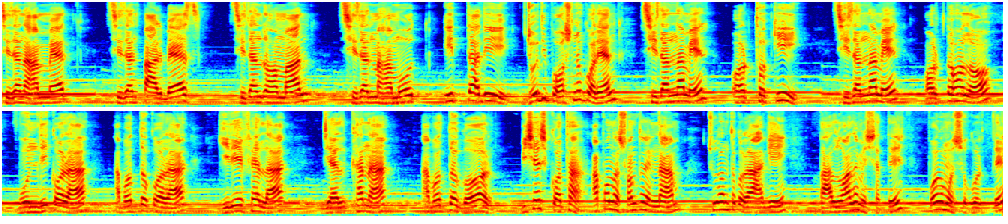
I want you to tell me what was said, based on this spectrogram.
সিজান আহমেদ, সিজান পারভেজ, সিজান রহমান, সিজান মাহমুদ ইত্যাদি। যদি প্রশ্ন করেন, সিজান নামের অর্থ কি? সিজার নামের অর্থ হল বন্দি করা, আবদ্ধ করা, ঘিরে ফেলা, জেলখানা, আবদ্ধ ঘর। বিশেষ কথা, আপনার সন্তানের নাম চূড়ান্ত করার আগে ভালো আলমের সাথে পরামর্শ করতে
